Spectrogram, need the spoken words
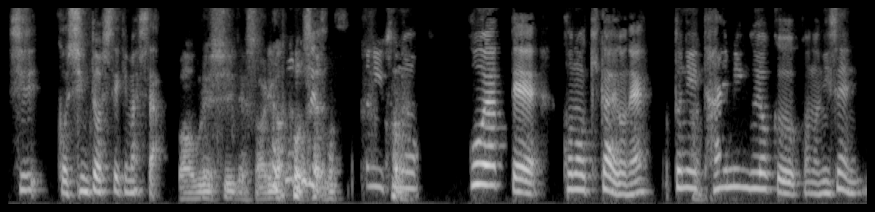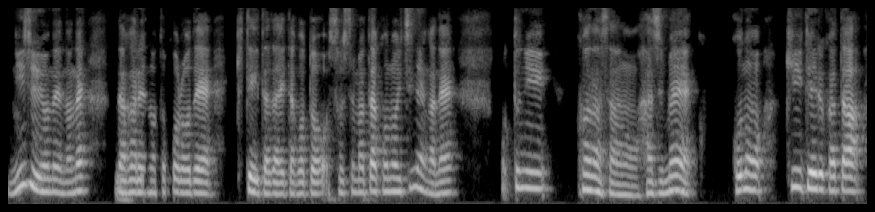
しこう浸透してきました。わ、嬉しいです。ありがとうございます。本当にこの、こうやって、この機会をね、本当にタイミングよく、この2024年のね、流れのところで来ていただいたこと、そしてまたこの1年がね、本当に桑名さんをはじめ、この聞いている方、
